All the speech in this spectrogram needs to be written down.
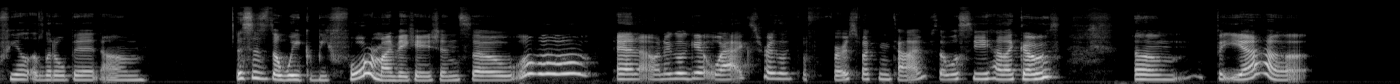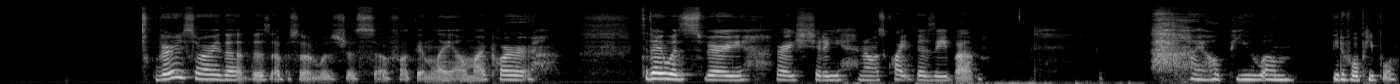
feel a little bit. Um, this is the week before my vacation, so woo-woo, and I want to go get waxed for like the first fucking time. So we'll see how that goes. Um, but yeah, very sorry that this episode was just so fucking late on my part. Today was very, very shitty, and I was quite busy, but I hope you, um, beautiful people,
